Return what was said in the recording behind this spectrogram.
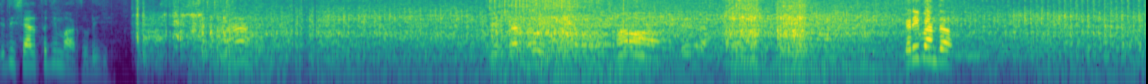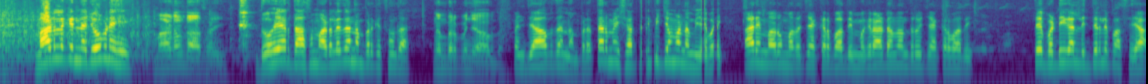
ਇਹਦੀ ਸੈਲਫ ਜੀ ਮਾਰ ਥੋੜੀ ਜੀ ਹਾਂ? ਦੇਖ ਲੈ। ਕਰੀ ਬੰਦ। ਮਾਡਲ ਕਿੰਨਾ ਜੋਬਣ ਇਹ? ਮਾਡਲ 10 ਆ ਜੀ। 2010 ਮਾਡਲ ਇਹਦਾ ਨੰਬਰ ਕਿੱਥੋਂ ਦਾ? ਨੰਬਰ ਪੰਜਾਬ ਦਾ। ਪੰਜਾਬ ਦਾ ਨੰਬਰ ਹੈ ਧਰਮੇ ਛਤਰੀ ਵੀ ਜਮਾ ਨਵੀਂ ਹੈ ਬਾਈ। ਅਰੇ ਮਾਰੋ ਮਤਾ ਚੈੱਕ ਕਰਵਾ ਦੇ ਮਗਰਾਡਾਂ ਦਾ ਅੰਦਰੋਂ ਚੈੱਕ ਕਰਵਾ ਦੇ। ਤੇ ਵੱਡੀ ਗੱਲ ਇੱਧਰਲੇ ਪਾਸੇ ਆ।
